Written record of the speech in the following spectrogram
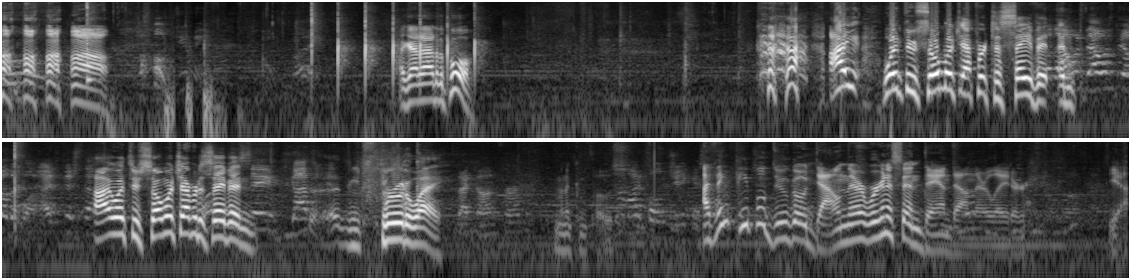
I got it out of the pool. I went through so much effort to save it, and that was the other one. I fished that I went through so much effort to save it, and same. Got uh, you threw it away. Back on for him. I'm gonna compose. My fault, Jake. is- I think people do go down there. We're gonna send Dan down there later. Yeah.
